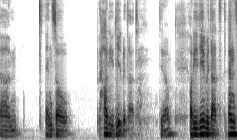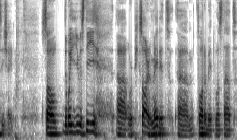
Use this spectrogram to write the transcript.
um, and so how do you deal with that? You know, how do you deal with that dependency chain? So the way USD or Pixar made it, um, thought of it was that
